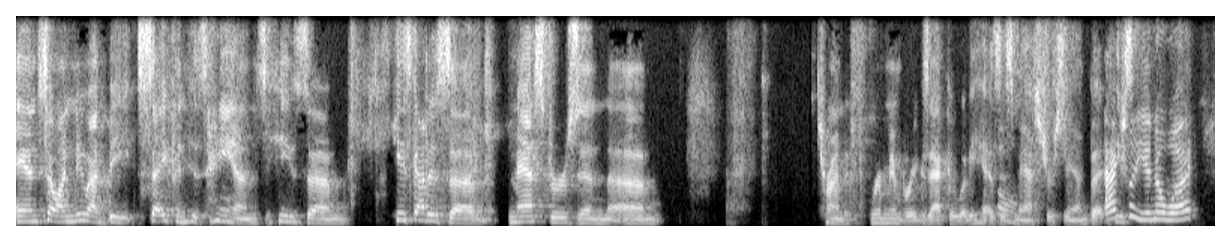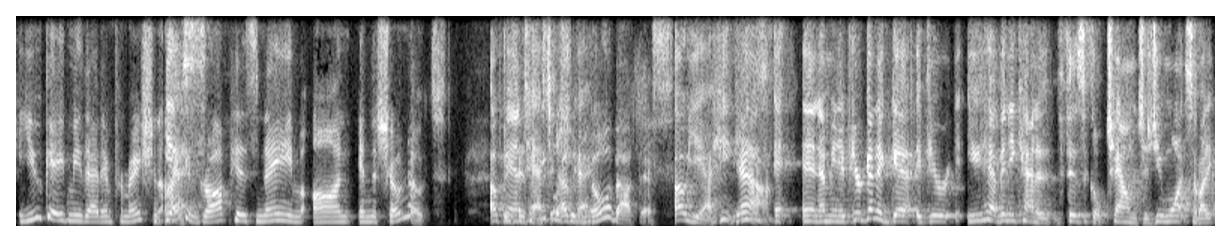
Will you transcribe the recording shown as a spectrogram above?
and so I knew I'd be safe in his hands. He's um, he's got his uh, master's in. Um, trying to remember exactly what he has his oh. master's in but actually you know what you gave me that information yes. i can drop his name on in the show notes Oh, fantastic! People okay, know about this. Oh yeah, he, yeah. And, and I mean, if you're going to get, if you're you have any kind of physical challenges, you want somebody.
